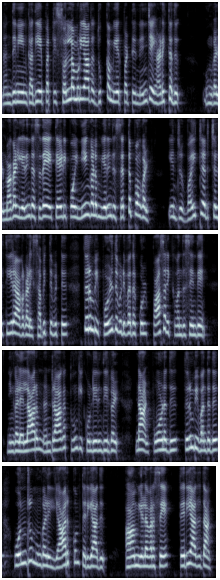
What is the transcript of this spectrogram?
நந்தினியின் கதியைப் பற்றி சொல்ல முடியாத துக்கம் ஏற்பட்டு நெஞ்சை அடைத்தது. உங்கள் மகள் எரிந்த சிதையை தேடிப்போய் நீங்களும் எரிந்து செத்துப்போங்கள் என்று வயிற்றெரிச்சல் தீர அவர்களை சபித்துவிட்டு திரும்பி பொழுது விடுவதற்குள் பாசறைக்கு வந்து சேர்ந்தேன். நீங்கள் எல்லாரும் நன்றாக தூங்கிக் கொண்டிருந்தீர்கள். நான் போனது திரும்பி வந்தது ஒன்றும் உங்களில் யாருக்கும் தெரியாது. ஆம் இளவரசே தெரியாதுதான்.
